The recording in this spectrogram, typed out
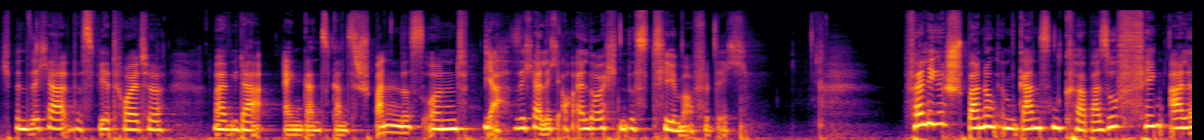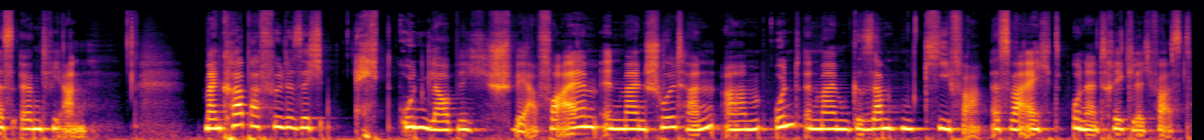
Ich bin sicher, das wird heute mal wieder ein ganz, ganz spannendes und ja, sicherlich auch erleuchtendes Thema für dich. Völlige Spannung im ganzen Körper, so fing alles irgendwie an. Mein Körper fühlte sich echt unglaublich schwer, vor allem in meinen Schultern ähm, und in meinem gesamten Kiefer. Es war echt unerträglich fast.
